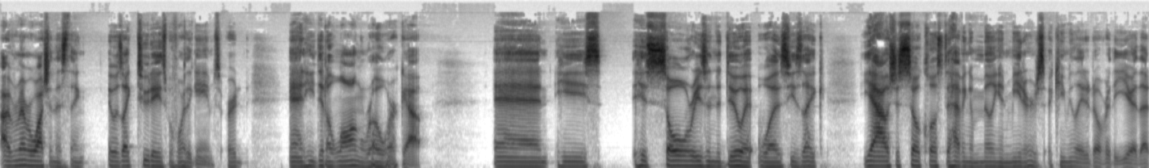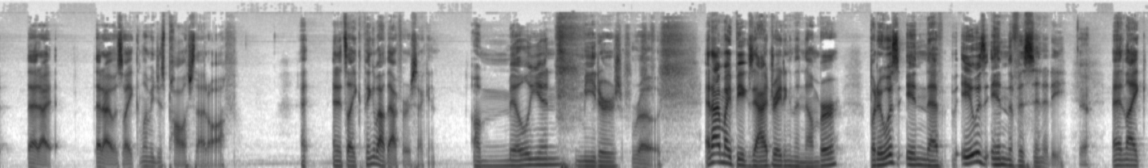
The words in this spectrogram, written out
I- remember watching this thing. It was like 2 days before the games or and he did a long row workout. And he's his sole reason to do it was he's like, yeah, I was just so close to having a million meters accumulated over the year that that I that I was like, let me just polish that off. And and it's like, think about that for a second. A million meters rowed. And I might be exaggerating the number, but it was in that it was in the vicinity. Yeah. And like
